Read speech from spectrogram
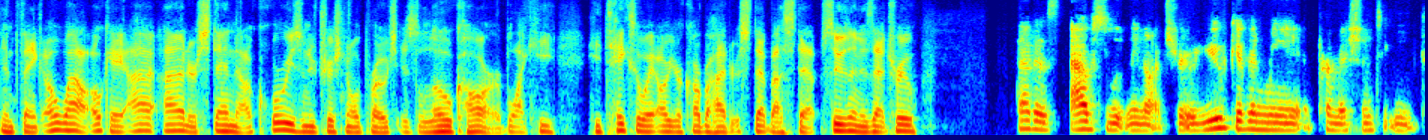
and think oh wow okay I, I understand now. Corey's nutritional approach is low carb. Like he he takes away all your carbohydrates step by step. Susan is that true? That is absolutely not true. You've given me permission to eat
